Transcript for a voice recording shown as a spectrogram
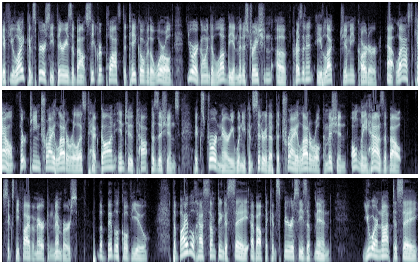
If you like conspiracy theories about secret plots to take over the world, you are going to love the administration of President elect Jimmy Carter. At last count, 13 trilateralists had gone into top positions. Extraordinary when you consider that the Trilateral Commission only has about 65 American members. The biblical view. The Bible has something to say about the conspiracies of men. You are not to say,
